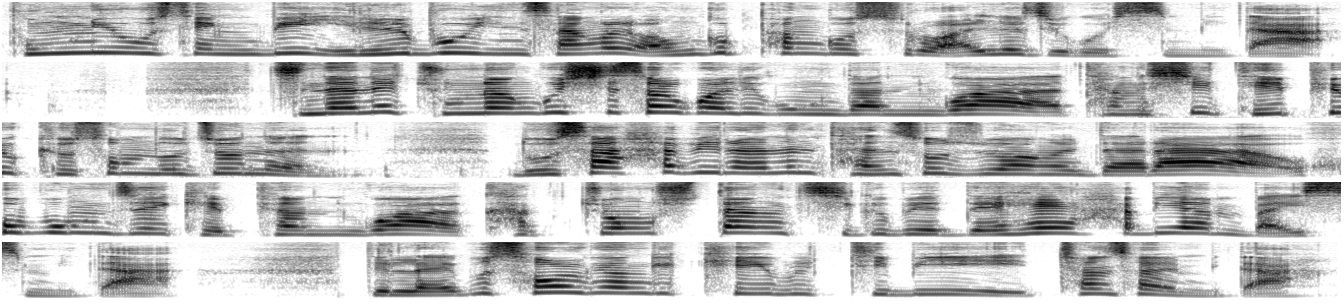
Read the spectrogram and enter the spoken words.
복리후생비 일부 인상을 언급한 것으로 알려지고 있습니다. 지난해 중랑구 시설관리공단과 당시 대표 교섭노조는 노사 합의라는 단서 조항을 달아 호봉제 개편과 각종 수당 지급에 대해 합의한 바 있습니다. 딜라이브 서울 경기 케이블 TV 천서입니다.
